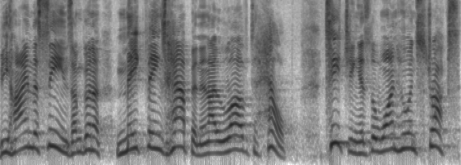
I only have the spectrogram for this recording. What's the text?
behind the scenes. I'm going to make things happen, and I love to help. Teaching is the one who instructs.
